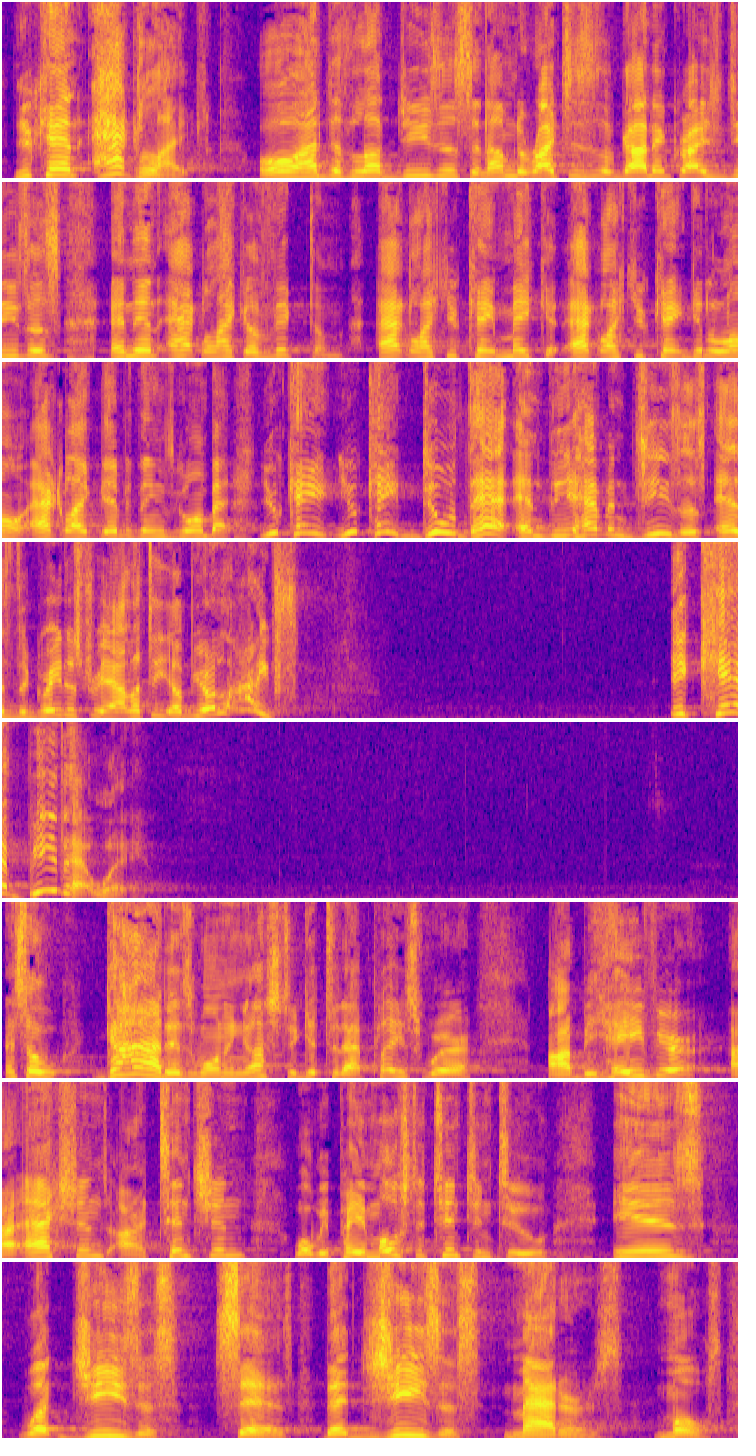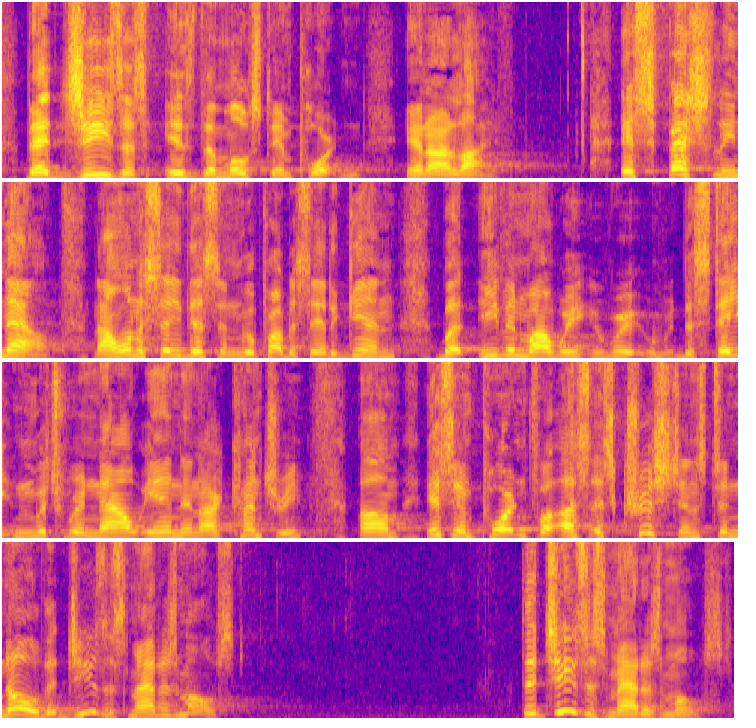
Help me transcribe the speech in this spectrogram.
You can't act like, oh, I just love Jesus and I'm the righteousness of God in Christ Jesus, and then act like a victim. Act like you can't make it. Act like you can't get along. Act like everything's going bad. You can't, you can't do that and be having Jesus as the greatest reality of your life. It can't be that way. And so God is wanting us to get to that place where our behavior, our actions, our attention, what we pay most attention to is what Jesus says, that Jesus matters most, that Jesus is the most important in our life especially now. Now, I want to say this, and we'll probably say it again, but even while we, we're, the state in which we're now in in our country, um, it's important for us as Christians to know that Jesus matters most. That Jesus matters most.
